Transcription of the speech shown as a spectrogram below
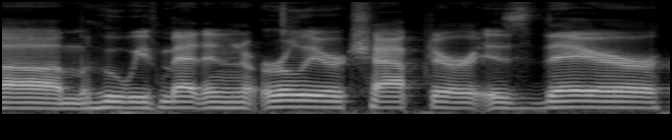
um, who we've met in an earlier chapter, is there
